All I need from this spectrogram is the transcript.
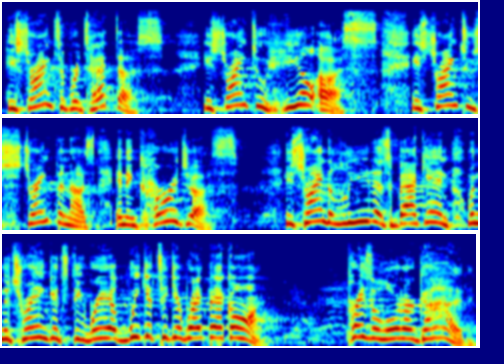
He's trying to protect us. He's trying to heal us. He's trying to strengthen us and encourage us. He's trying to lead us back in. When the train gets derailed, we get to get right back on. Praise the Lord our God.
